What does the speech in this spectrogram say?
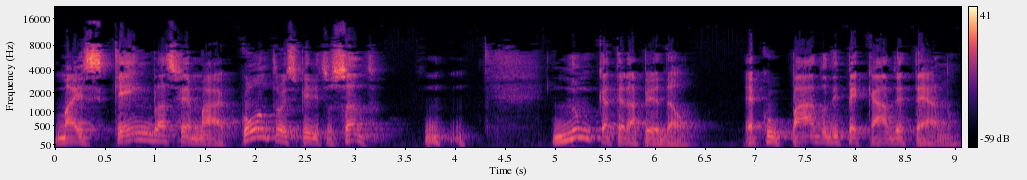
mas quem blasfemar contra o Espírito Santo nunca terá perdão é culpado de pecado eterno.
